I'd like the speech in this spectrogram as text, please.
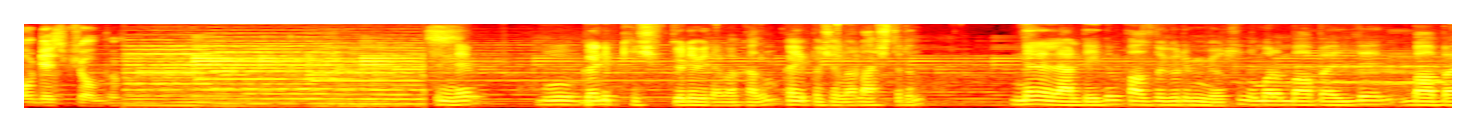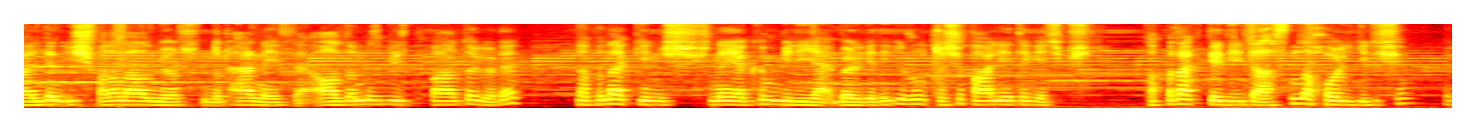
Yol geçmiş oldu. Şimdi Bu garip keşif görevine bakalım. Kayıp başını araştırın. Nerelerdeydin fazla görünmüyorsun. Umarım Babel'den, Babel'den iş falan almıyorsundur. Her neyse. Aldığımız bir istihbarata göre tapınak girişine yakın bir yer, bölgedeki ruh taşı faaliyete geçmiş. Tapınak dediği de aslında hol girişi. Ee,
